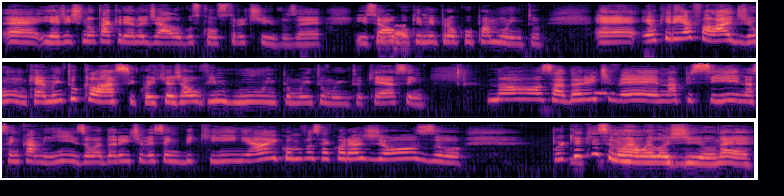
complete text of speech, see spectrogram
É, e a gente não tá criando diálogos construtivos, é. Isso é Exato. algo que me preocupa muito. É, eu queria falar de um que é muito clássico e que eu já ouvi muito, muito, muito, que é assim. Nossa, adorei te ver na piscina sem camisa, ou adorei te ver sem biquíni. Ai, como você é corajoso. Por que, que isso não é um elogio, né?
